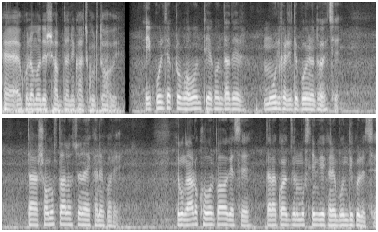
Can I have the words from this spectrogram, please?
হ্যাঁ এখন আমাদের সাবধানে কাজ করতে হবে। এই পরিত্যক্ত ভবনটি এখন তাদের মূল ঘাঁটিতে পরিণত হয়েছে। তারা সমস্ত আলোচনা এখানে করে এবং আরও খবর পাওয়া গেছে, তারা কয়েকজন মুসলিমকে এখানে বন্দি করেছে,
